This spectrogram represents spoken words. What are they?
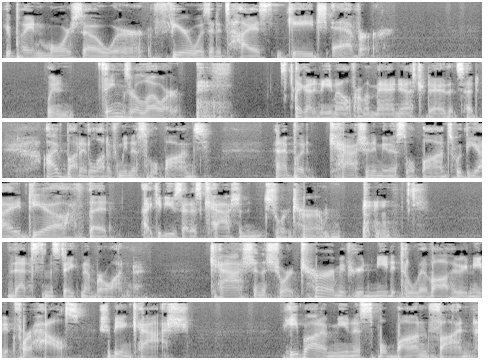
You're playing more so where fear was at its highest gauge ever. When things are lower, I got an email from a man yesterday that said, I've bought a lot of municipal bonds. And I put cash into municipal bonds with the idea that I could use that as cash in the short term. That's the mistake number one. Cash in the short term, if you're going to need it to live off, if you need it for a house, should be in cash. He bought a municipal bond fund,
